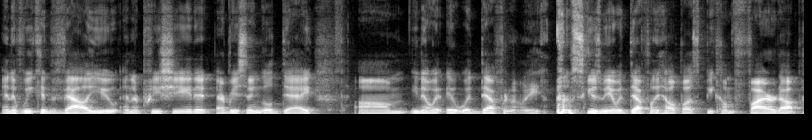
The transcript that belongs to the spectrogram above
And if we could value and appreciate it every single day um, you know, it, it would definitely, excuse me, it would definitely help us become fired up.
